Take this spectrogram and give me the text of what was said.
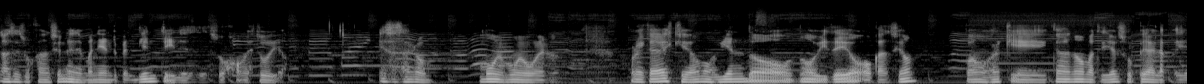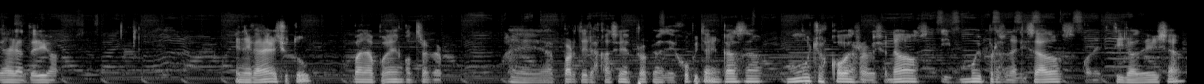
hace sus canciones de manera independiente y desde su home studio. Eso es algo muy muy bueno. Porque cada vez que vamos viendo un nuevo video o canción, podemos ver que cada nuevo material supera la calidad del anterior. En el canal de YouTube van a poder encontrar eh, aparte de las canciones propias de Júpiter en casa, muchos covers revisionados y muy personalizados con el estilo de ella,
